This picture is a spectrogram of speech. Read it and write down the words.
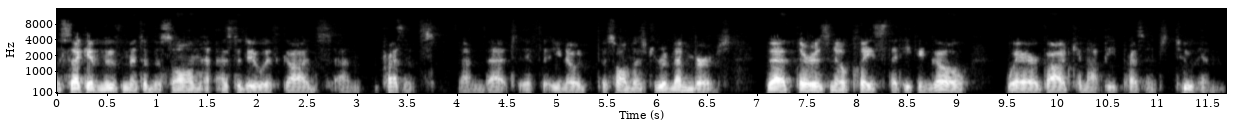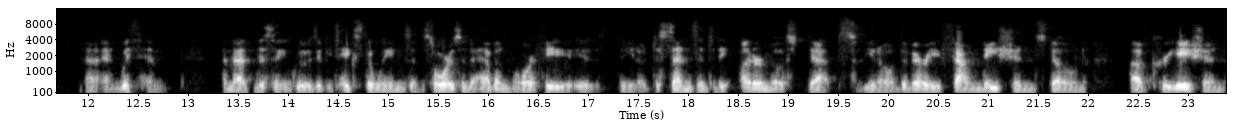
The second movement of the psalm has to do with God's um, presence. Um, that if you know the psalmist remembers that there is no place that he can go where God cannot be present to him uh, and with him, and that this includes if he takes the wings and soars into heaven, or if he is you know descends into the uttermost depths, you know the very foundation stone of creation,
